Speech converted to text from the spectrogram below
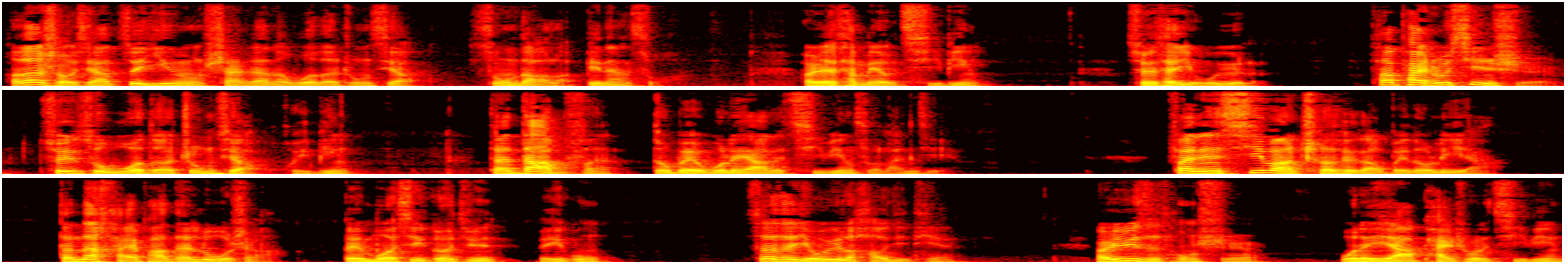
和他手下最英勇善战的沃德中校送到了避难所，而且他没有骑兵，所以他犹豫了。他派出信使催促沃德中校回兵。但大部分都被乌雷亚的骑兵所拦截。范宁希望撤退到维多利亚，但他害怕在路上被墨西哥军围攻，所以他犹豫了好几天。而与此同时，乌雷亚派出了骑兵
